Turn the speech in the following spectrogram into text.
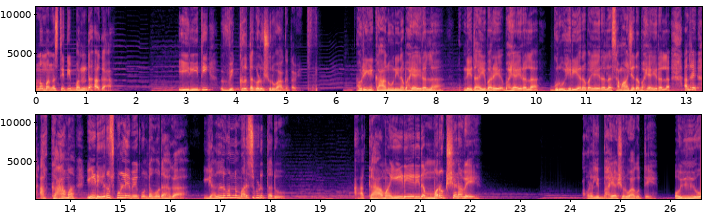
ಅನ್ನೋ ಮನಸ್ಥಿತಿ ಬಂದಾಗ ಈ ರೀತಿ ವಿಕೃತಗಳು ಶುರುವಾಗುತ್ತವೆ. ಅವರಿಗೆ ಕಾನೂನಿನ ಭಯ ಇರಲ್ಲ ತಂದೆ ತಾಯಿ ಬರೆ ಭಯ ಇರಲ್ಲ, ಗುರು ಹಿರಿಯರ ಭಯ ಇರಲ್ಲ, ಸಮಾಜದ ಭಯ ಇರಲ್ಲ, ಅಂದರೆ ಆ ಕಾಮ ಈಡೇರಿಸ್ಕೊಳ್ಳೇಬೇಕು ಅಂತ ಹೋದಾಗ ಎಲ್ಲವನ್ನು ಮರೆಸಿಬಿಡುತ್ತದು ಆ ಕಾಮ ಈಡೇರಿದ ಮರುಕ್ಷಣವೇ ಅವರಲ್ಲಿ ಭಯ ಶುರುವಾಗುತ್ತೆ. ಅಯ್ಯೋ,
